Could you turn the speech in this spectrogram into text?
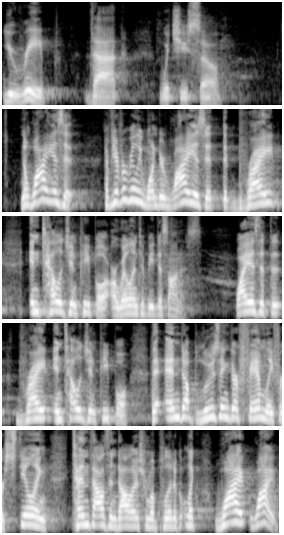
You reap that which you sow. Now, why is it? Have you ever really wondered why is it that bright, intelligent people are willing to be dishonest? Why is it that bright, intelligent people that end up losing their family for stealing $10,000 from a political, like, why, why?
